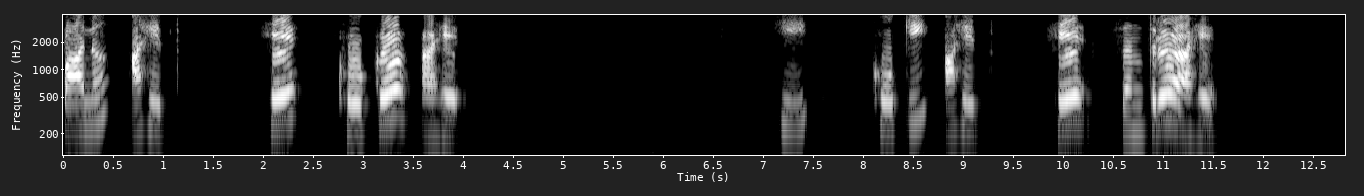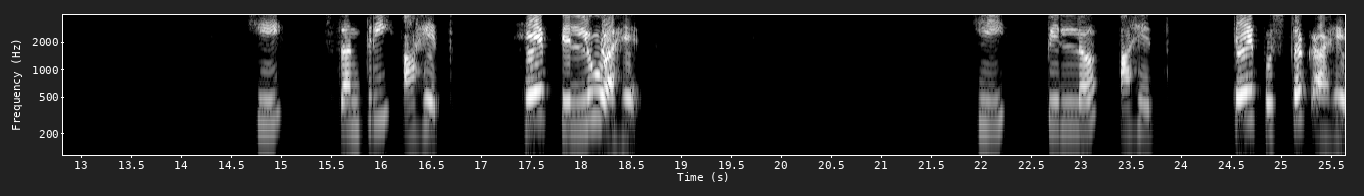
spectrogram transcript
पान आहेत. हे खोक आहे. ही खोकी आहेत. हे संत्र आहे. ही संत्री आहेत. हे पिल्लू आहे. ही पिल्ल आहेत. ते पुस्तक आहे.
